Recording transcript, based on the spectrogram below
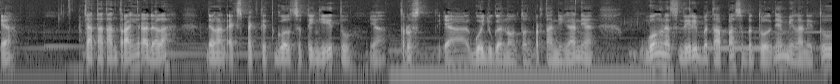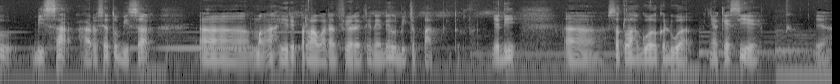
ya catatan terakhir adalah dengan expected goal setinggi itu ya terus ya gue juga nonton pertandingannya gue ngeliat sendiri betapa sebetulnya Milan itu bisa harusnya tuh bisa uh, mengakhiri perlawanan Fiorentina ini lebih cepat gitu jadi uh, setelah gol kedua nya Kessie ya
